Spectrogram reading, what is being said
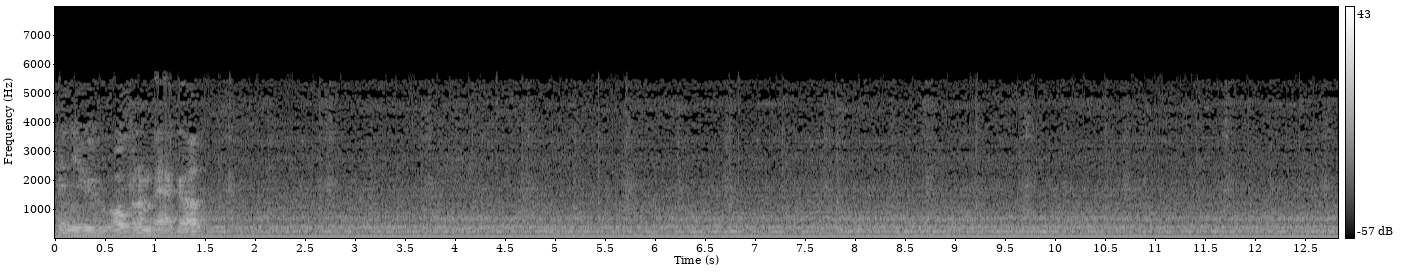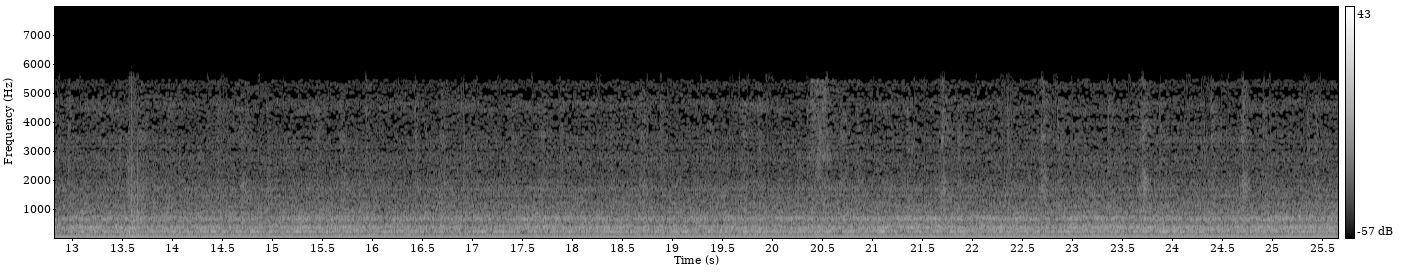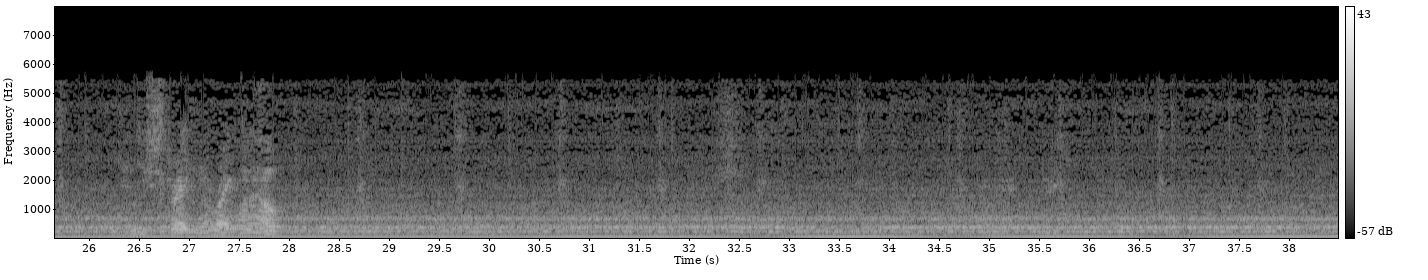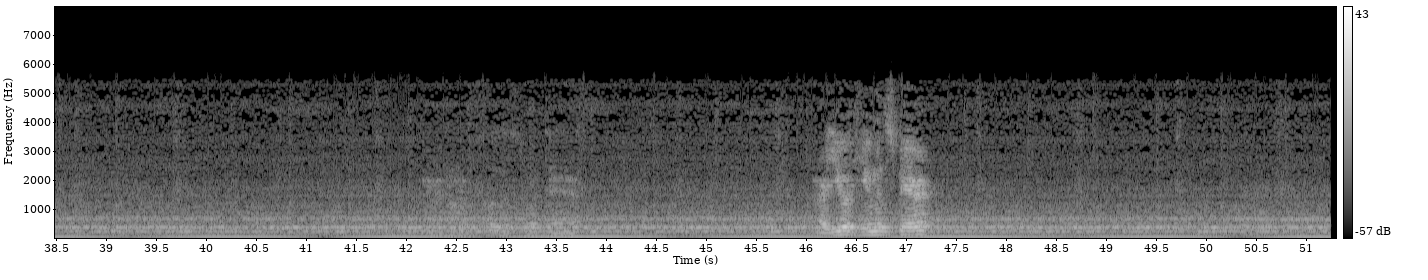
Can you open them back up? Can you straighten the right one out? I don't have a clue as to what to ask. Are you a human spirit?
